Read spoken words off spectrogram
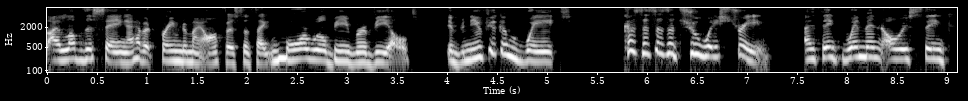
I love this saying. I have it framed in my office. It's like more will be revealed. Even if you can wait, because this is a two way street. I think women always think,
